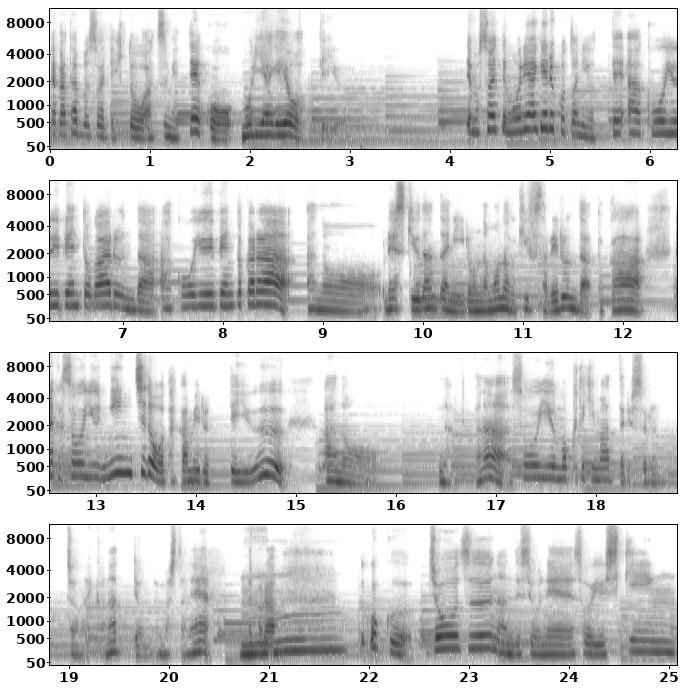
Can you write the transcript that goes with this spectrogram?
だから多分そうやって人を集めてこう盛り上げようっていう。でもそうやって盛り上げることによってあこういうイベントがあるんだ。あこういうイベントからあのレスキュー団体にいろんなものが寄付されるんだとかなんかそういう認知度を高めるっていうあのなんていうかなそういう目的もあったりするじゃないかなって思いましたね。だからすごく上手なんですよねそういう資金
